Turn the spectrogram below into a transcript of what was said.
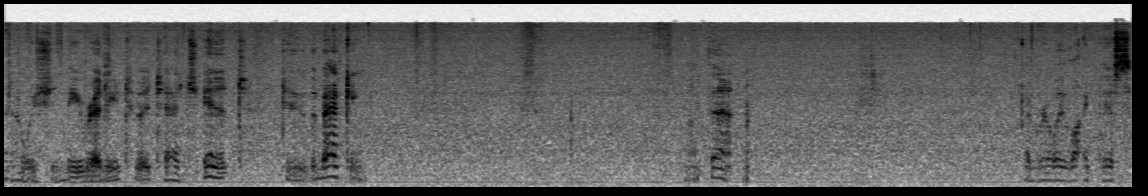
Now we should be ready to attach it to the backing. Like that. I really like this.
